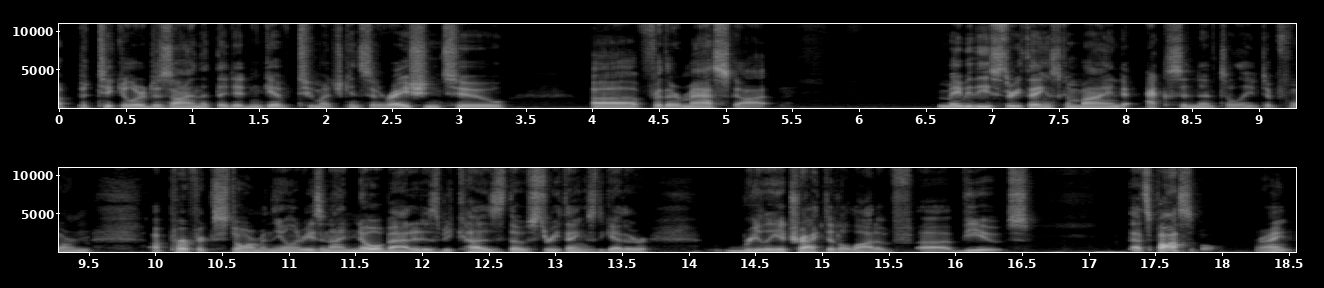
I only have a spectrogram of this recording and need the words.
a particular design that they didn't give too much consideration to. uh, for their mascot. Maybe these three things combined accidentally to form a perfect storm. And the only reason I know about it is because those three things together really attracted a lot of uh, views. That's possible, right?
